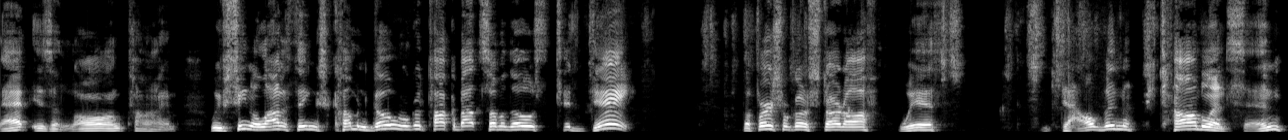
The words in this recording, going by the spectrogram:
That is a long time. We've seen a lot of things come and go. We're going to talk about some of those today. But first, we're going to start off with Dalvin Tomlinson.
